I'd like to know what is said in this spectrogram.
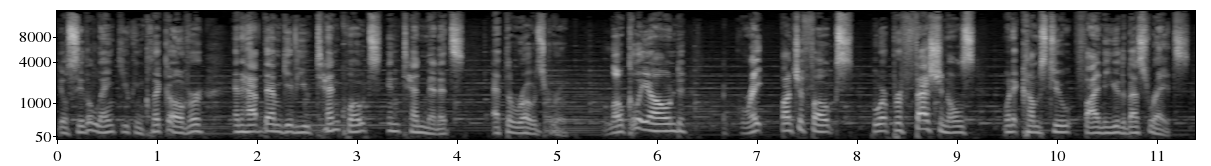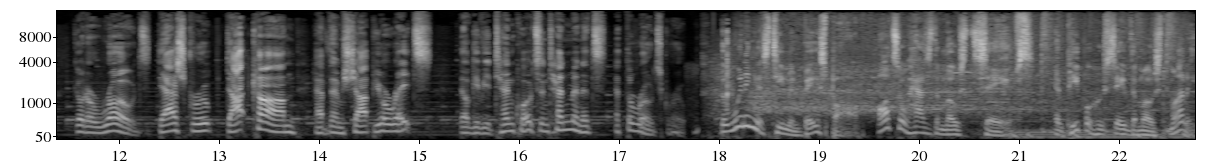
You'll see the link. You can click over and have them give you 10 quotes in 10 minutes at the Rhoads Group. Locally owned, a great bunch of folks who are professionals when it comes to finding you the best rates. Go to rhoads-group.com, have them shop your rates. They'll give you 10 quotes in 10 minutes at the Rhoads Group. The winningest team in baseball also has the most saves, and people who save the most money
